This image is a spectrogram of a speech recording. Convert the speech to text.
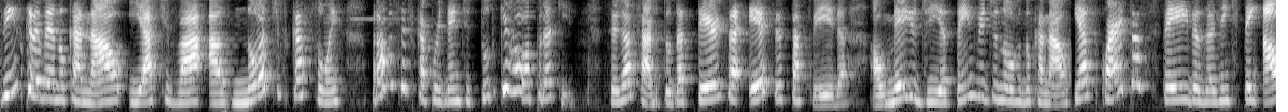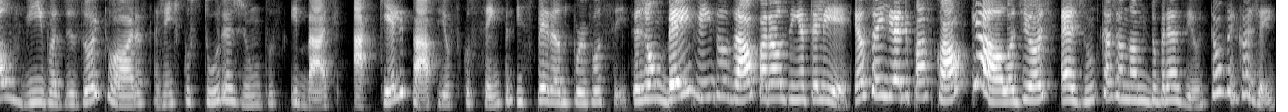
se inscrever no canal e ativar as notificações para você ficar por dentro de tudo que rola por aqui. Você já sabe, toda terça e sexta-feira, ao meio-dia, tem vídeo novo no canal. E às quartas-feiras a gente tem ao vivo, às 18 horas, a gente costura juntos e bate aquele papo e eu fico sempre esperando por você. Sejam bem-vindos ao Farolzinho Ateliê. Eu sou Eliane Pascoal e a aula de hoje é junto com a Janome do Brasil. Então vem com a gente.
